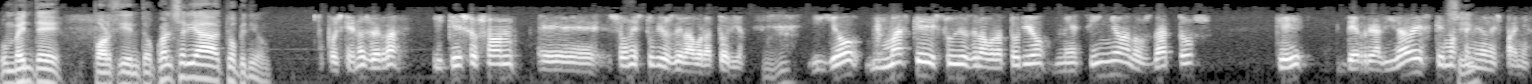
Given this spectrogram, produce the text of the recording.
un 20%. ¿Cuál sería tu opinión? Pues que no es verdad y que esos son, eh, son estudios de laboratorio. Y yo, más que estudios de laboratorio, me ciño a los datos que de realidades que hemos tenido en España.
